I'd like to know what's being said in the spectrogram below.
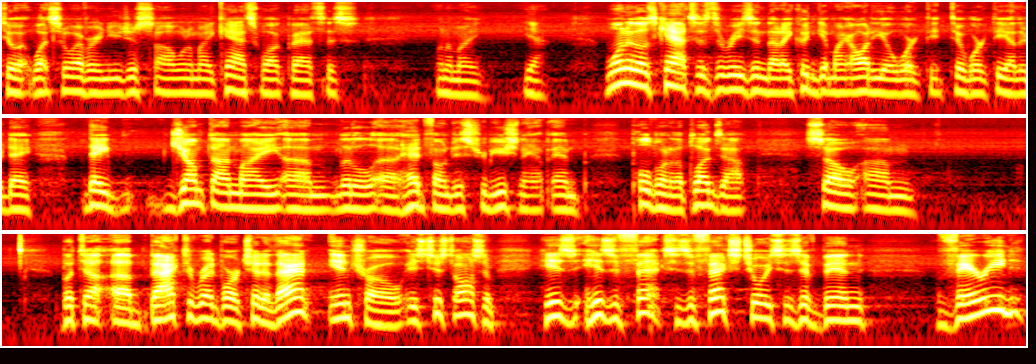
to it whatsoever. And you just saw one of my cats walk past this. One of my, yeah. One of those cats is the reason that I couldn't get my audio work to, to work the other day. They jumped on my um, little uh, headphone distribution amp and pulled one of the plugs out. So, um, but uh, uh, back to Red Barchetta. That intro is just awesome. His his effects, his effects choices have been varied,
